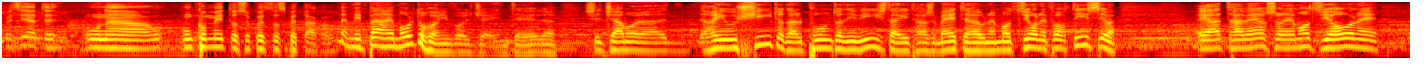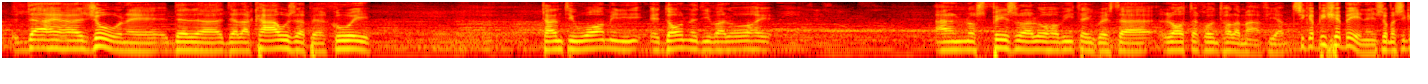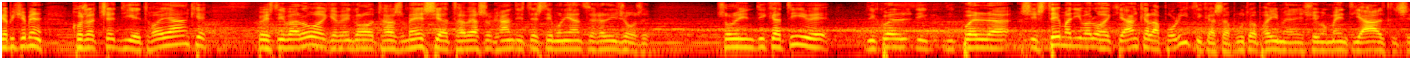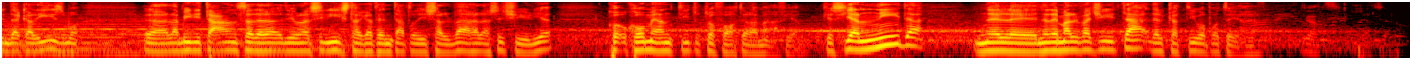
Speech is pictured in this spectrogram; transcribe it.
Presidente, una, un commento su questo spettacolo. Beh, mi pare molto coinvolgente, diciamo, riuscito dal punto di vista di trasmettere un'emozione fortissima e attraverso l'emozione dare ragione della, della causa per cui tanti uomini e donne di valore hanno speso la loro vita in questa lotta contro la mafia. Si capisce bene, insomma, si capisce bene cosa c'è dietro e anche questi valori che vengono trasmessi attraverso grandi testimonianze religiose sono indicative di quel, di, di quel sistema di valori che anche la politica ha saputo apprimere nei suoi momenti alti, il sindacalismo, eh, la militanza della, di una sinistra che ha tentato di salvare la Sicilia co come antidoto forte alla mafia, che si annida nelle, nelle malvagità del cattivo potere.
